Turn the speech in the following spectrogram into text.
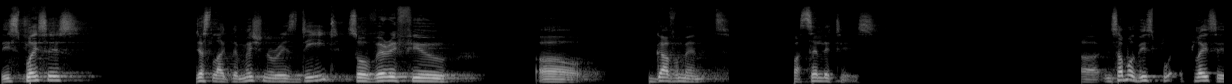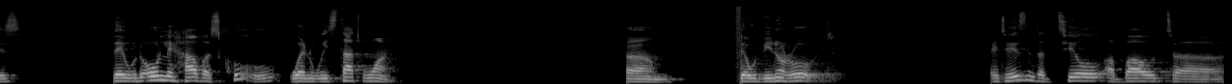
these places, just like the missionaries did. So, very few uh, government facilities. Uh, in some of these pl- places, they would only have a school when we start one. Um, there would be no road. It isn't until about uh,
